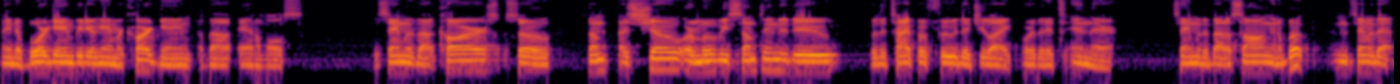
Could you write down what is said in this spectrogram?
I need a board game, video game, or card game about animals. The same about cars. So some a show or movie something to do with the type of food that you like or that it's in there. Same with about a song and a book, and same with that.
